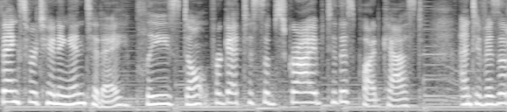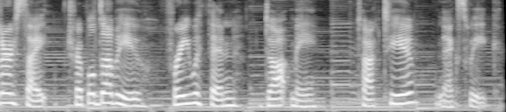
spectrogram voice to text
Thanks for tuning in today. Please don't forget to subscribe to this podcast and to visit our site, www.freewithin.me. Talk to you next week.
